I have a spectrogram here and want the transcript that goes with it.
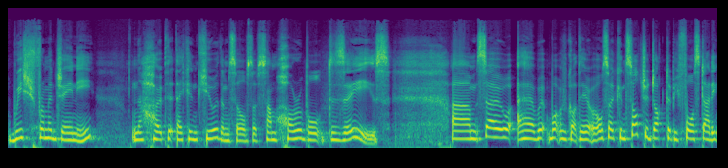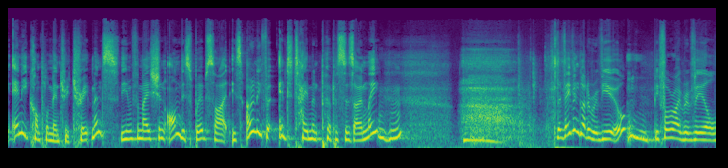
wish from a genie in the hope that they can cure themselves of some horrible disease. Um, so, uh, what we've got there also consult your doctor before starting any complementary treatments. The information on this website is only for entertainment purposes only. They've even got a review before I reveal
